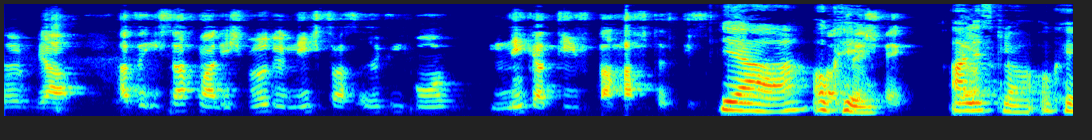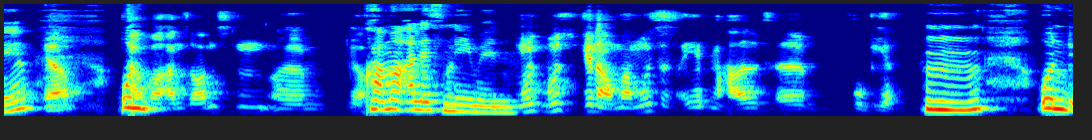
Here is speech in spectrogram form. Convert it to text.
Äh, ja, also ich sag mal, ich würde nichts, was irgendwo negativ behaftet ist. Ja, okay. Alles ja. klar, okay. Ja. Und aber ansonsten ähm, ja. kann man alles nehmen. Muss, muss, genau, man muss es eben halt äh, probieren. Hm. Und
